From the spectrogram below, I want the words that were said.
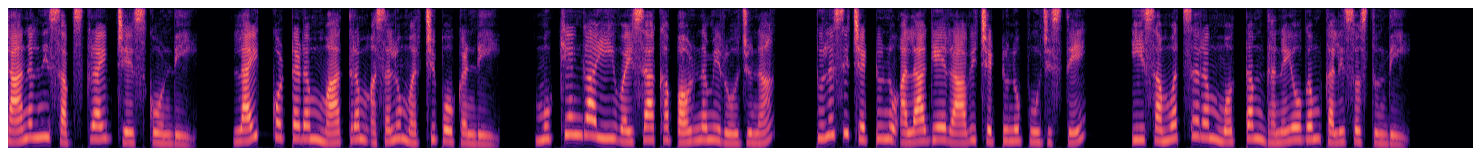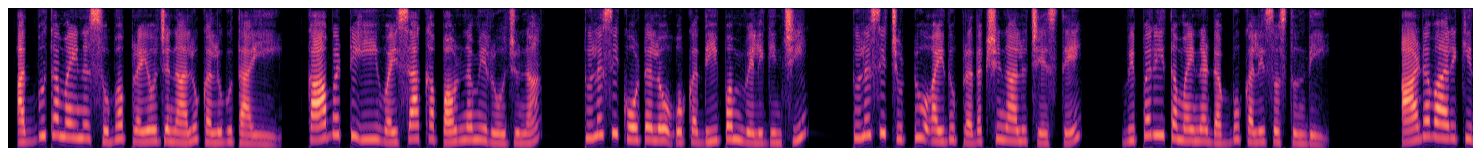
ఛానల్ని సబ్స్క్రైబ్ చేసుకోండి. లైక్ కొట్టడం మాత్రం అసలు మర్చిపోకండి. ముఖ్యంగా ఈ వైశాఖ పౌర్ణమి రోజున తులసి చెట్టును అలాగే రావి చెట్టును పూజిస్తే ఈ సంవత్సరం మొత్తం ధనయోగం కలిసొస్తుంది. అద్భుతమైన శుభ ప్రయోజనాలు కలుగుతాయి. కాబట్టి ఈ వైశాఖ పౌర్ణమి రోజున తులసి కోటలో ఒక దీపం వెలిగించి తులసి చుట్టూ ఐదు ప్రదక్షిణాలు చేస్తే విపరీతమైన డబ్బు కలిసొస్తుంది. ఆడవారికి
